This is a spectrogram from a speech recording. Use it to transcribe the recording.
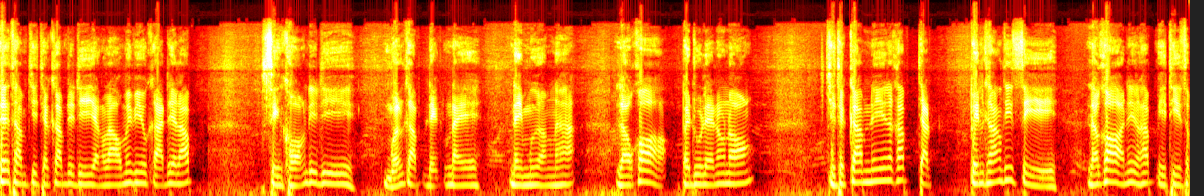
ได้ทำกิจกรรมดีๆ อย่างเราไม่มีโอกาสได้รับสิ่งของดีๆ เหมือนกับเด็กในในเมืองนะฮะเราก็ไปดูแลน้องๆ กิจกรรมนี้นะครับจัดเป็นครั้งที่ 4 แล้วก็นี่นะครับอีทีส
